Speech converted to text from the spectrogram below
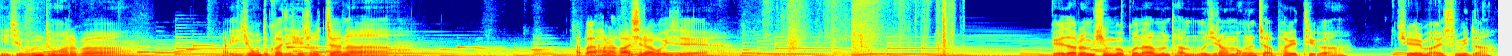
이제 운동하러 가. 아, 이 정도까지 해줬잖아. 아, 빨리 하러 가시라고 이제. 배달 음식 먹고 남은 단무지랑 먹는 짜파게티가 제일 맛있습니다.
